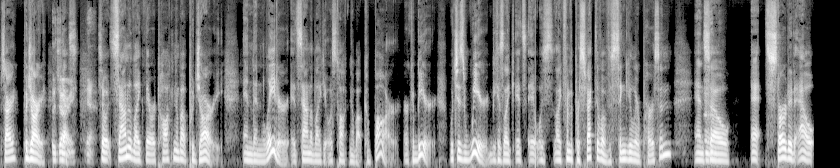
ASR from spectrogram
Sorry, Pujari. Pujari. Yes. Yeah. So it sounded like they were talking about Pujari. And then later it sounded like it was talking about Kabar or Kabir, which is weird because like it's it was like from the perspective of a singular person. And Uh-huh. so it started out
